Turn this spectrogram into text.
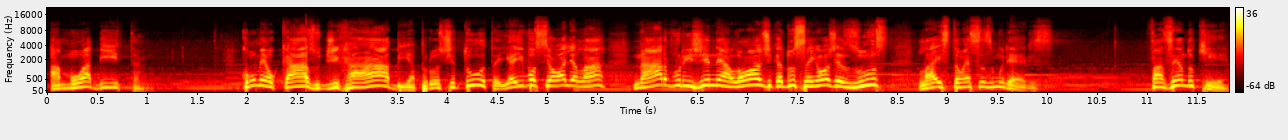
a moabita. Como é o caso de Raabe, a prostituta. E aí você olha lá na árvore genealógica do Senhor Jesus, lá estão essas mulheres. Fazendo o quê?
